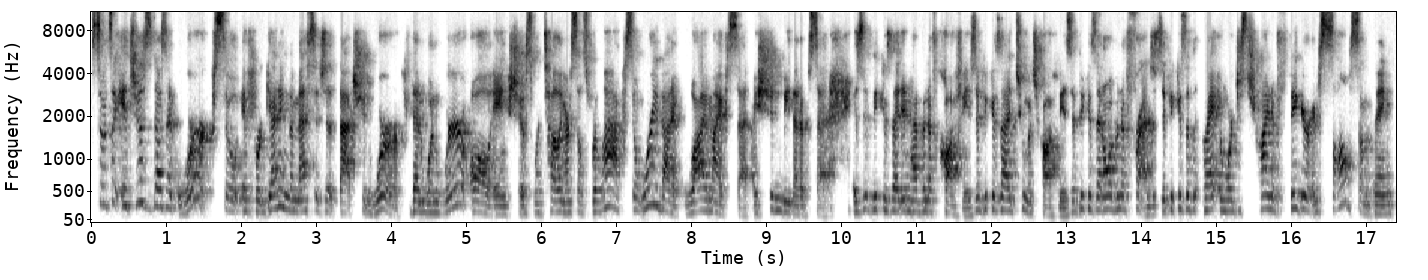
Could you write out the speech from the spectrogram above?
So it's like it just doesn't work. So if we're getting the message that that should work then when we're all anxious we're telling ourselves relax don't worry about it. Why am i upset? I shouldn't be that upset. Is it because i didn't have enough coffee? Is it because i had too much coffee? Is it because i don't have enough friends? Is it because of the right? And we're just trying to figure figure and solve something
